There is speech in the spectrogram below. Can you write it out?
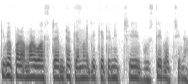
কি ব্যাপার? আমার ওয়াচ টাইমটা কেন যে কেটে নিচ্ছে বুঝতেই পারছি না।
